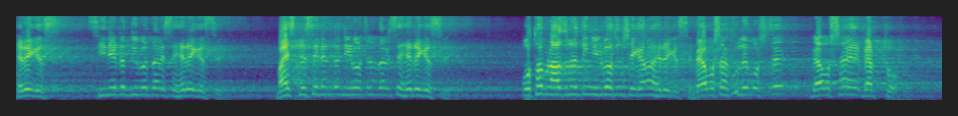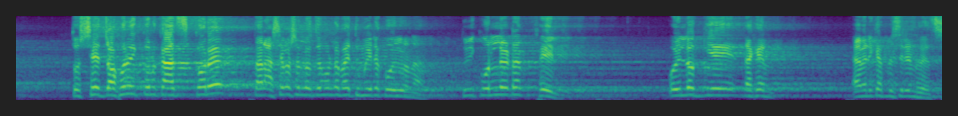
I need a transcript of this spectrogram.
হেরে গেছে। সিনেটে দুইবার দাঁড়িয়েছে হেরে গেছে। ভাইস প্রেসিডেন্টের নির্বাচনে দাঁড়িয়েছে হেরে গেছে। প্রথম রাজনৈতিক নির্বাচন সেখানেও হেরে গেছে। ব্যবসা খুলে বসছে, ব্যবসায় ব্যর্থ। তো সে যখনই কোনো কাজ করে, তার আশেপাশের লোকজন বলল ভাই, তুমি এটা করিও না। তুমি করলে এটা ফেল ওই লোক গিয়ে দেখেন আমেরিকার প্রেসিডেন্ট হয়েছে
